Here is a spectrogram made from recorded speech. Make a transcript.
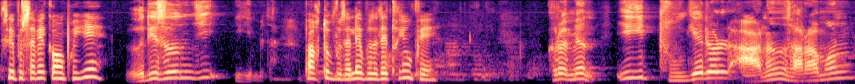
Si vous savez comment prier, 어디서든지 이깁니다. partout où vous allez, vous allez triompher. 그러면 이 두 개를 아는 사람은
